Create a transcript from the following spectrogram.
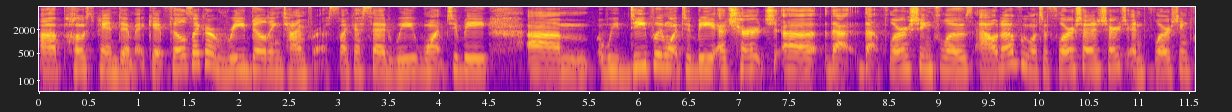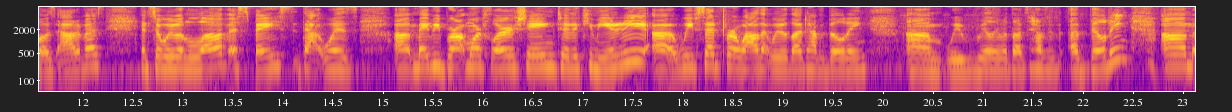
uh, post pandemic. It feels like a rebuilding time for us. Like I said, we want to be, um, we deeply want to be a church uh, that that flourishing flows out of. We want to flourish at a church, and flourishing flows out of us. And so we would love a space that was uh, maybe brought more flourishing to the community. Uh, we've said for a while that we would love to have a building. Um, we really would love to have a, a building. Um,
